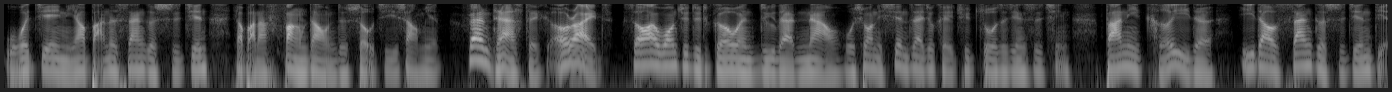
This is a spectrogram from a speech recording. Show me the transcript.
我会建议你要把那三个时间要把它放到你的手机上面。Fantastic. All right. So I want you to go and do that now. 我希望你现在就可以去做这件事情，把你可以的一到三个时间点。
